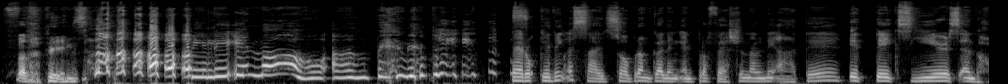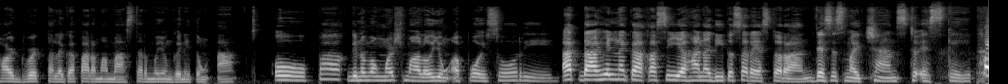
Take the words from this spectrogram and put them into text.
Philippines. Piliin mo ang Pilipinas. Pero kidding aside, sobrang galing and professional ni ate. It takes years and hard work talaga para ma-master mo yung ganitong act. Oh, pak, ginawang marshmallow yung apoy, sorry. At dahil nagkakasiyahan na dito sa restaurant, this is my chance to escape.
